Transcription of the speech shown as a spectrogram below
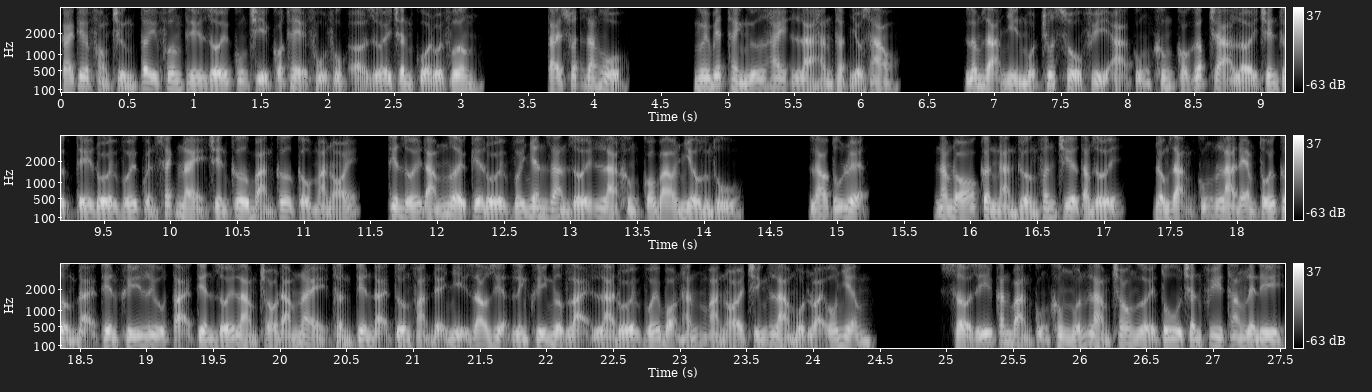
cái kia phòng trừng tây phương thế giới cũng chỉ có thể phụ phục ở dưới chân của đối phương. Tái xuất giang hồ. Ngươi biết thành ngữ hay là hắn thật nhiều sao? Lâm dạ nhìn một chút sổ phỉ ạ cũng không có gấp trả lời trên thực tế đối với quyển sách này trên cơ bản cơ cấu mà nói, tiên giới đám người kia đối với nhân gian giới là không có bao nhiêu hứng thú. Lao tu luyện. Năm đó cần ngàn thường phân chia tam giới đồng dạng cũng là đem tối cường đại tiên khí lưu tại tiên giới làm cho đám này thần tiên đại tướng phản đệ nhị giao diện linh khí ngược lại là đối với bọn hắn mà nói chính là một loại ô nhiễm. Sở dĩ căn bản cũng không muốn làm cho người tu chân phi thăng lên đi.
